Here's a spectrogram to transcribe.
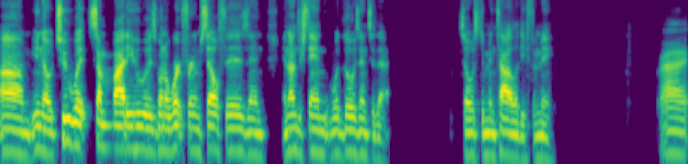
um, you know to what somebody who is going to work for himself is and and understand what goes into that so it's the mentality for me Right.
